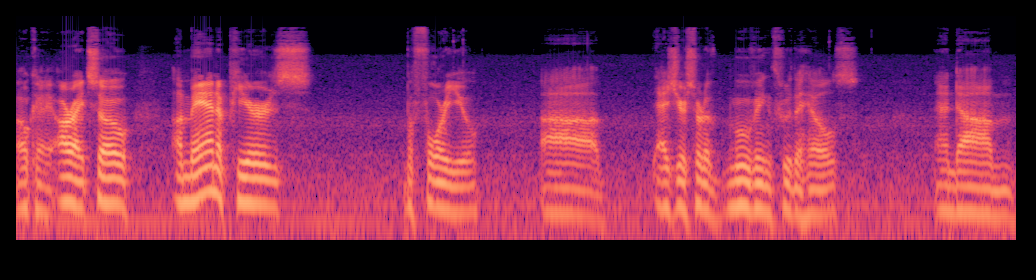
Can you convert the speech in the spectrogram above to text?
Okay, all right. So a man appears before you uh, as you're sort of moving through the hills, and um,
